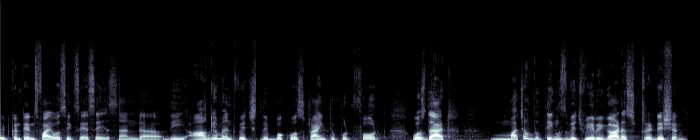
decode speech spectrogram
it contains 5 or 6 essays and uh, the argument which the book was trying to put forth was that much of the things which we regard as tradition,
